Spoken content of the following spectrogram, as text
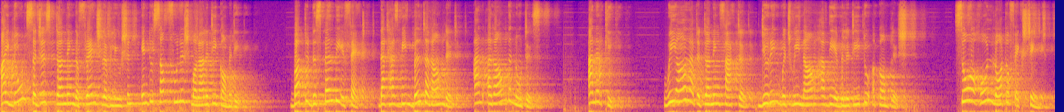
I don't suggest turning the French Revolution into some foolish morality comedy. But to dispel the effect, that has been built around it and around the notice. Anarchy. We are at a turning factor during which we now have the ability to accomplish. So a whole lot of exchange.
